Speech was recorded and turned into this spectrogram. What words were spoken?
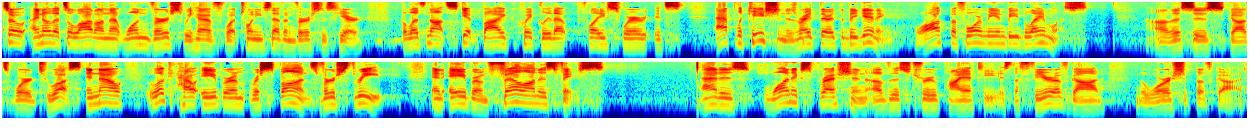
So I know that's a lot on that one verse. We have, what, 27 verses here. But let's not skip by quickly that place where its application is right there at the beginning. Walk before me and be blameless. Uh, this is God's word to us. And now look how Abram responds. Verse 3 And Abram fell on his face. That is one expression of this true piety is the fear of God the worship of God.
